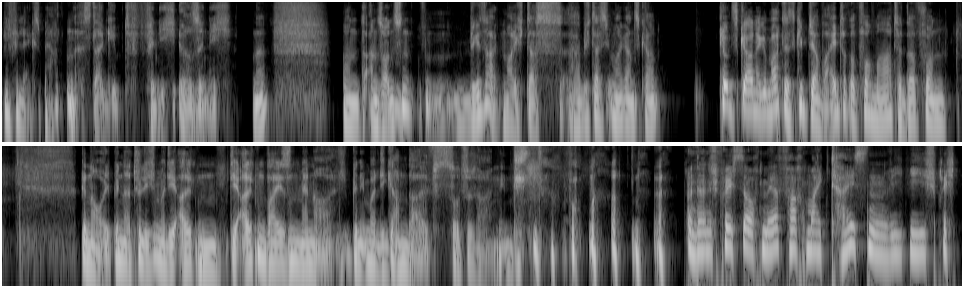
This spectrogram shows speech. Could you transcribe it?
wie viele Experten es da gibt, finde ich irrsinnig. Ne? Und ansonsten, wie gesagt, mache ich das, habe ich das immer ganz gern, ganz gerne gemacht. Es gibt ja weitere Formate davon. Genau, ich bin natürlich immer die alten, die alten weisen Männer. Ich bin immer die Gandalfs sozusagen in diesen Formaten. Und dann sprichst du auch mehrfach Mike Tyson. Wie, wie, spricht,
